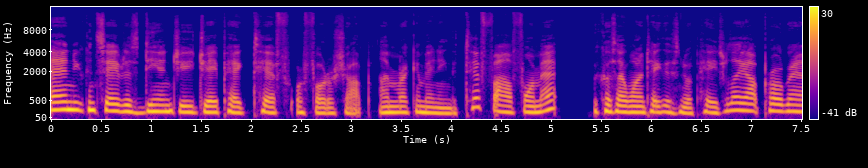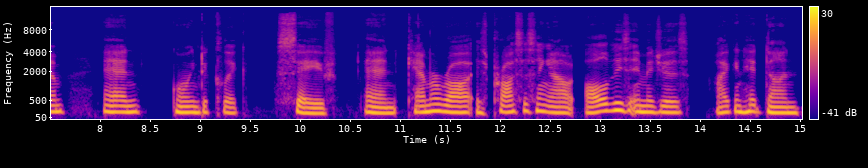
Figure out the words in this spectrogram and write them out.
And you can save it as DNG, JPEG, TIFF, or Photoshop. I'm recommending the TIFF file format because I want to take this into a page layout program and going to click Save and Camera Raw is processing out all of these images. I can hit done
